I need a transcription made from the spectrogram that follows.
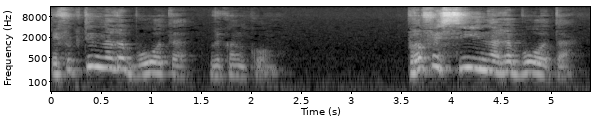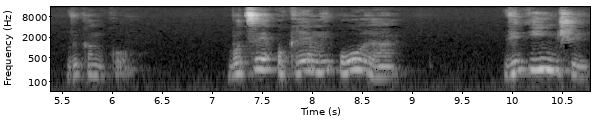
ефективна робота виконкому, професійна робота виконкому. Бо це окремий орган, він інший,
